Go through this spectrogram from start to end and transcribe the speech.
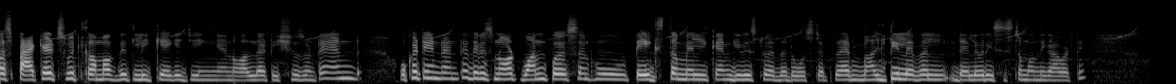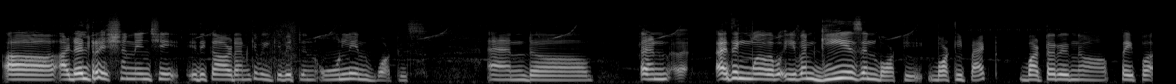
first packets with come up with leakaging and all that issues ఉంటాయి. అండ్ ఒకటి ఏంటంటే there is not one person who takes the milk and gives to at the door steps there multi level delivery system ఉంది కాబట్టి అడల్ట్రేషన్ నుంచి ఇది కావడానికి we give it in only in bottles and and I think even ghee is in bottle bottle packed butter in paper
